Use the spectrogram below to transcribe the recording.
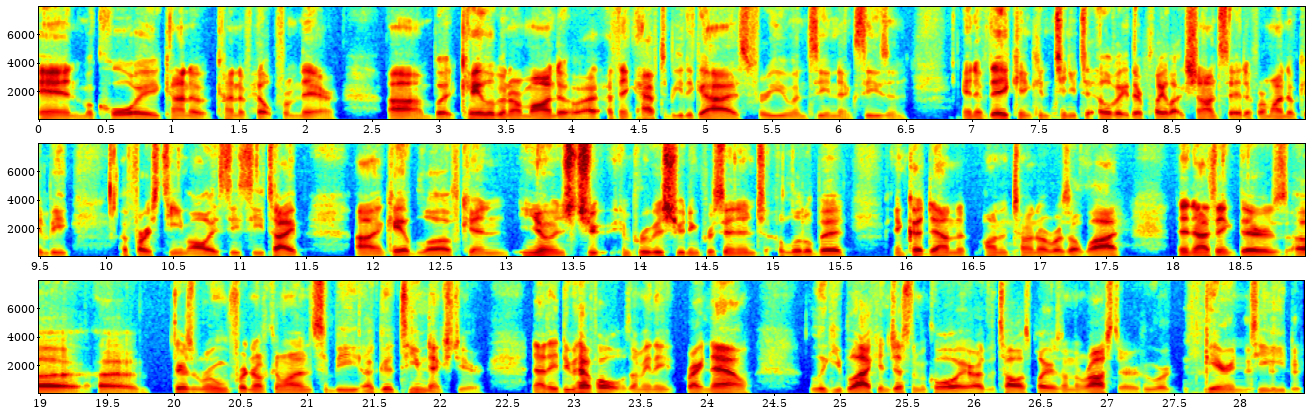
and McCoy kind of kind of help from there. Um, but Caleb and Armando, I, I, think, have to be the guys for UNC next season. And if they can continue to elevate their play, like Sean said, if Armando can be a first team All ACC type, uh, and Caleb Love can, you know, shoot, improve his shooting percentage a little bit and cut down on the turnovers a lot, then I think there's uh, uh, there's room for North Carolina to be a good team next year. Now they do have holes. I mean, they, right now, Leaky Black and Justin McCoy are the tallest players on the roster who are guaranteed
